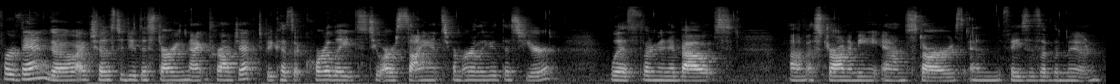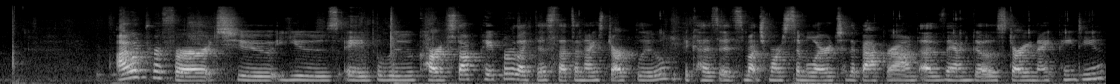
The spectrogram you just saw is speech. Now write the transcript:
For Van Gogh, I chose to do the Starry Night project because it correlates to our science from earlier this year with learning about um, astronomy and stars and phases of the moon. I would prefer to use a blue cardstock paper like this, that's a nice dark blue, because it's much more similar to the background of Van Gogh's Starry Night painting.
